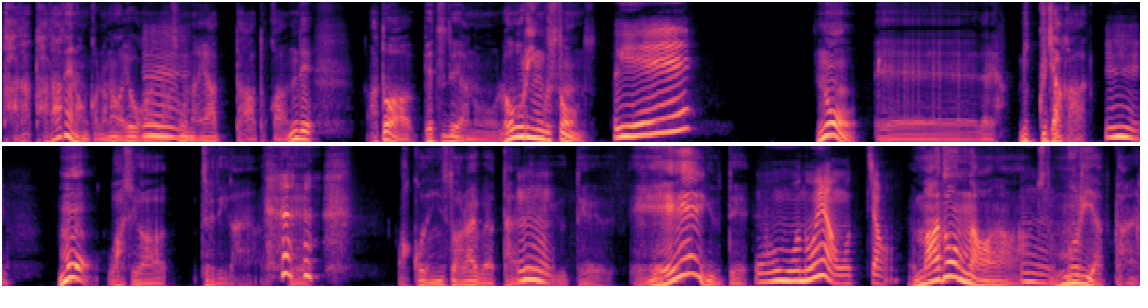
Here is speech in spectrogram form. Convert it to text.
ただ、ただでなんかな？なんかようわからんない、うんそんなんやったとか。んで、あとは別であの、ローリングストーンズあええの、えー、誰や、ミック・ジャガーうん。もわしが連れてきたんや。で、あっこでインスタライブやったんやで、うん言って、ええ？言うて、大物やん、おっちゃん。マドンナはな、うんちょっと無理やったんや、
